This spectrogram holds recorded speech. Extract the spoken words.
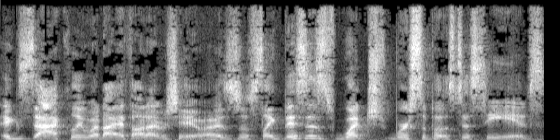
exactly what I thought of too. I was just like, this is what we're supposed to see is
